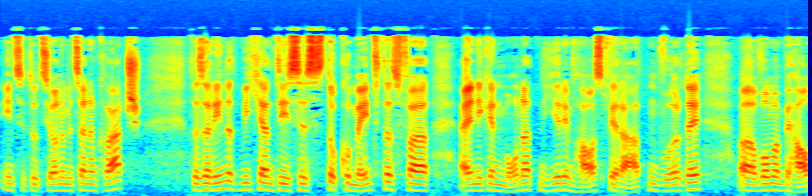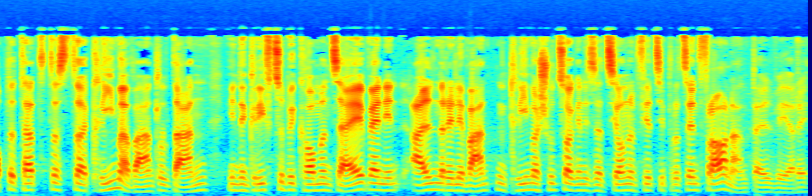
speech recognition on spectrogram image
Institutionen mit so einem Quatsch. Das erinnert mich an dieses Dokument, das vor einigen Monaten hier im Haus beraten wurde wo man behauptet hat, dass der Klimawandel dann in den Griff zu bekommen sei, wenn in allen relevanten Klimaschutzorganisationen 40 Prozent Frauenanteil wäre.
